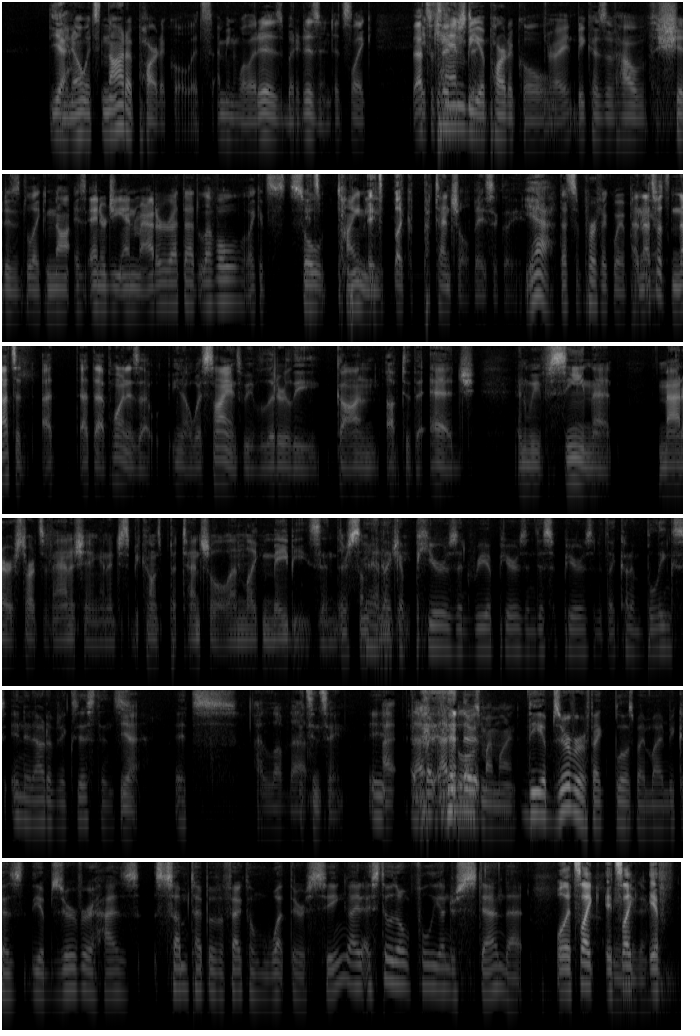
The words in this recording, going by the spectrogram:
Yeah. You know, it's not a particle. It's I mean, well, it is, but it isn't. It's like That's it can be a particle, right? Because of how shit is like not is energy and matter at that level. Like it's so It's- tiny. It's like potential, basically. yeah, that's the perfect way of putting it. and that's it. what's nuts at, at, at that point is that you know with science we've literally gone up to the edge and we've seen that matter starts vanishing and it just becomes potential and like maybes and There's some yeah, like appears and reappears and disappears, and it like kind of blinks in and out of existence. yeah it's I love that. it's insane it, I, but that, that blows there- my mind. the observer effect blows my mind because the observer has some type of effect on what they're seeing. I, I still don't fully understand that. well it's like it's Me like neither. if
